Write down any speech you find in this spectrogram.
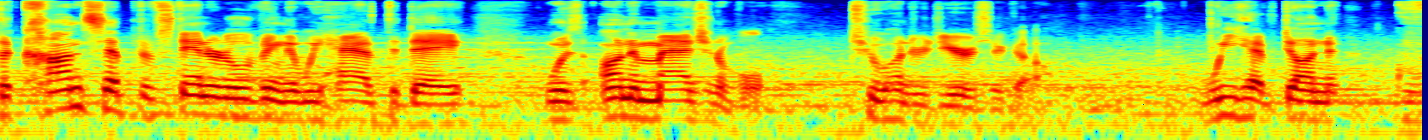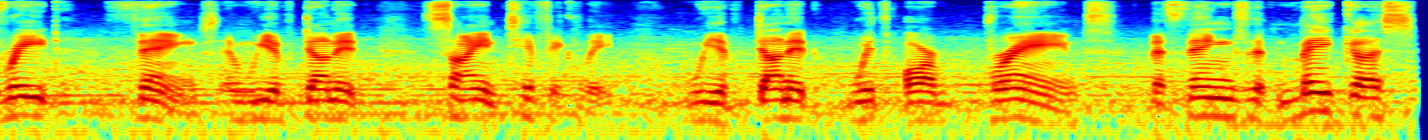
the concept of standard of living that we have today was unimaginable 200 years ago. We have done great things and we have done it scientifically. We have done it with our brains, the things that make us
